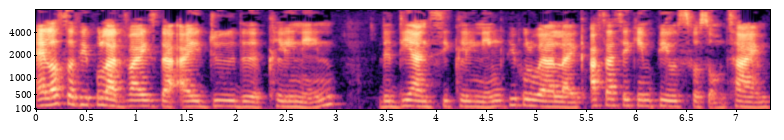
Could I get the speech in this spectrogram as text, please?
And lots of people advise that i do the cleaning the D&C cleaning. People were like after taking pills for some time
